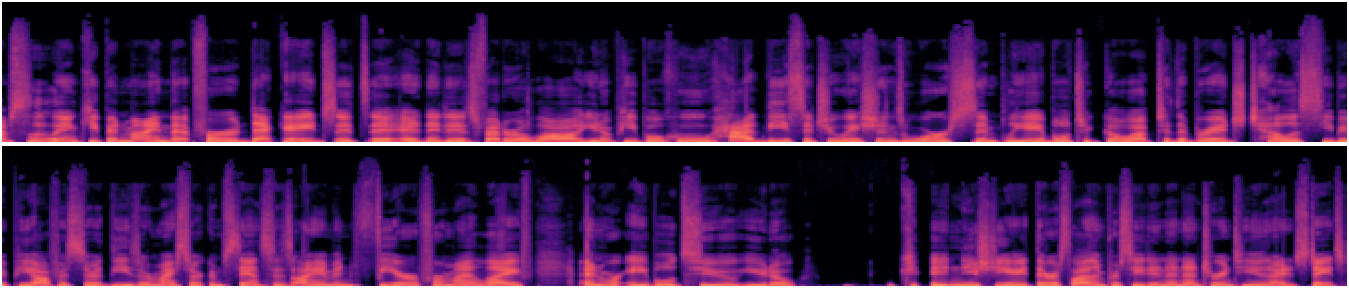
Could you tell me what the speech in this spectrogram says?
Absolutely, and keep in mind that for decades, it's and it is federal law. You know, people who had these situations were simply able to go up to the bridge, tell a CBP officer, "These are my circumstances. I am in fear for my life," and were able to, you know, initiate their asylum proceeding and enter into the United States.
